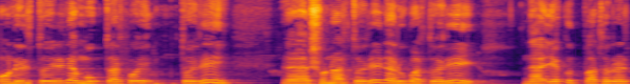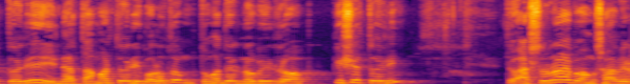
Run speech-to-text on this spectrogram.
মনির তৈরি না মুক্তার তৈরি? সোনার তৈরি না রূপার তৈরি? না একুত পাথরের তৈরি? না তামার তৈরি? বলো তো, তোমাদের নবীর রব কিসের তৈরি? তো আসলো না এবং সাহাবির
